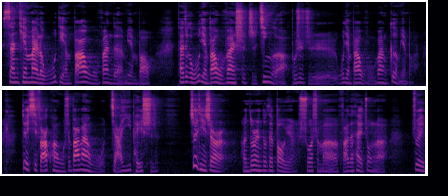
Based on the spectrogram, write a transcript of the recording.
三天卖了五点八五万的面包，它这个五点八五万是指金额啊，不是指五点八五万个面包。对其罚款五十八万五，假一赔十。这件事儿很多人都在抱怨，说什么罚的太重了，罪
